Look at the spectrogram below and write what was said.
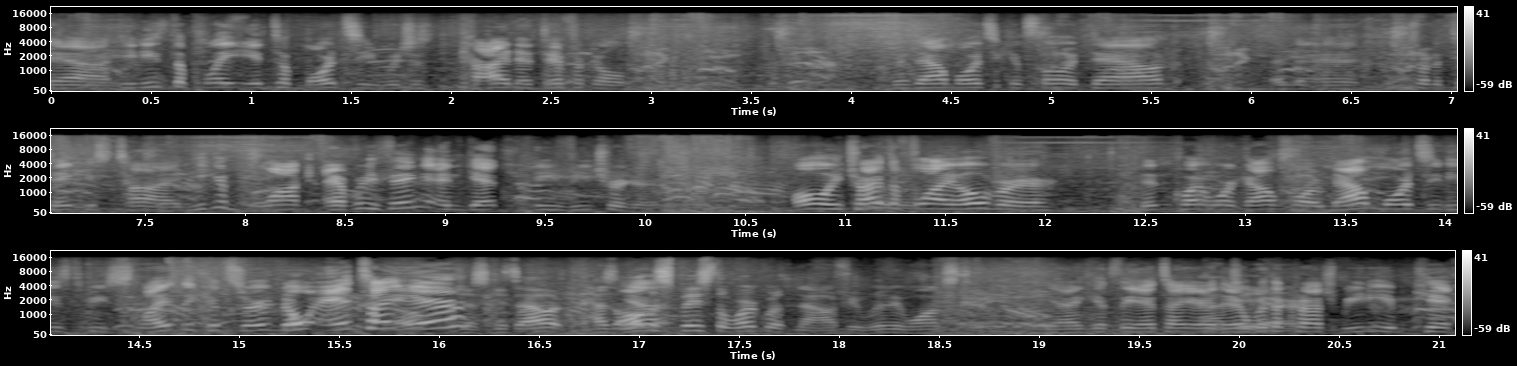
Yeah, he needs to play into Mortsy, which is kind of difficult. Because now Mortsy can slow it down and, and sort of take his time. He can block everything and get a V trigger. Oh, he tried to fly over. Didn't quite work out for him. Now Mortsy needs to be slightly concerned. No anti-air? Nope, just gets out. Has all Yeah. the space to work with now if he really wants to. Yeah, he gets the anti-air there with a crouch medium kick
